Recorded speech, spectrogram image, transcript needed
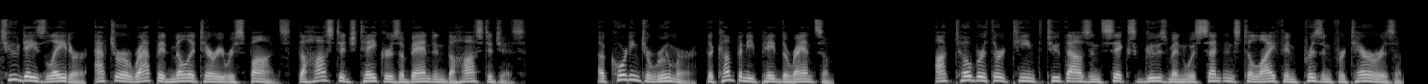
Two days later, after a rapid military response, the hostage-takers abandoned the hostages. According to rumor, the company paid the ransom. October 13, 2006 Guzman was sentenced to life in prison for terrorism.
